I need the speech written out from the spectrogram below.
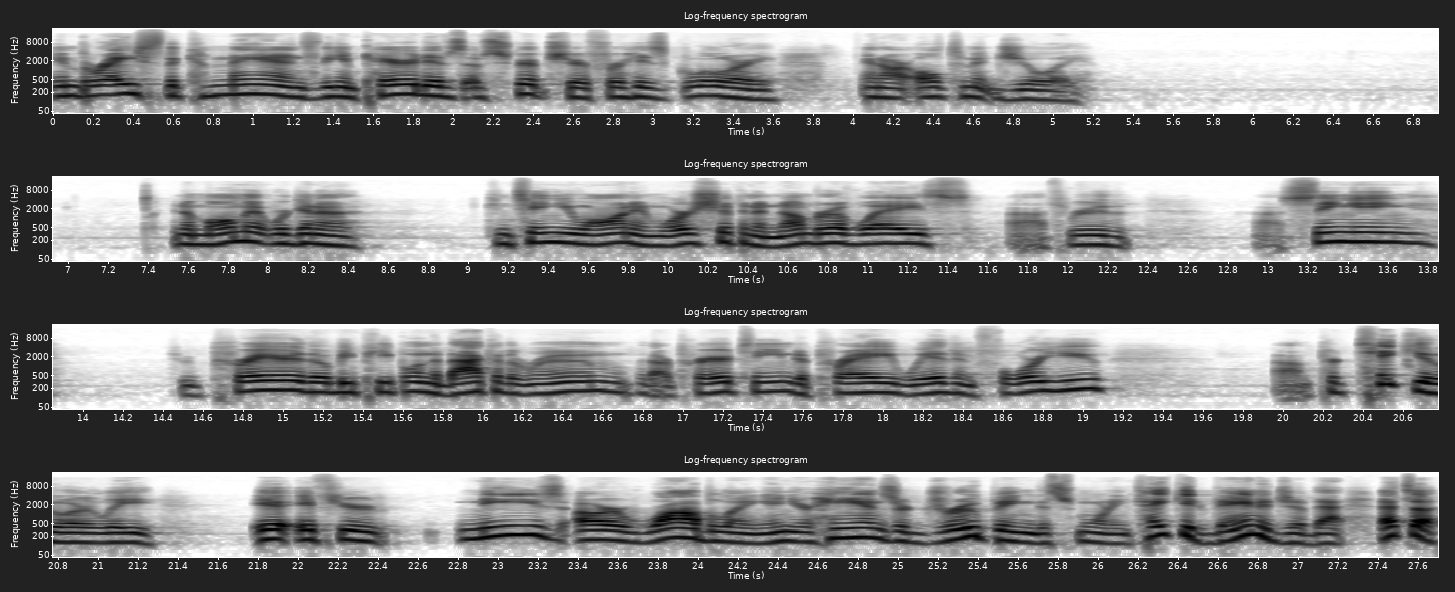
embrace the commands, the imperatives of Scripture for his glory and our ultimate joy. In a moment, we're going to continue on in worship in a number of ways uh, through uh, singing, through prayer. There will be people in the back of the room with our prayer team to pray with and for you, um, particularly if your knees are wobbling and your hands are drooping this morning, take advantage of that. That's a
